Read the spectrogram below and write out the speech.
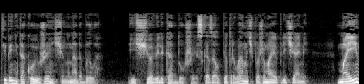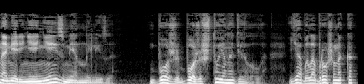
Тебе не такую женщину надо было. Еще великодушие, сказал Петр Иванович, пожимая плечами. Мои намерения неизменны, Лиза. Боже, боже, что я наделала? Я была брошена, как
